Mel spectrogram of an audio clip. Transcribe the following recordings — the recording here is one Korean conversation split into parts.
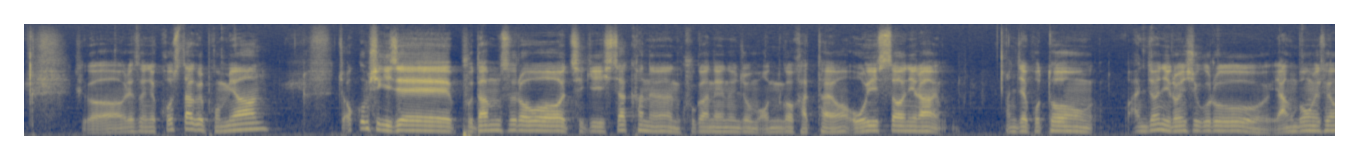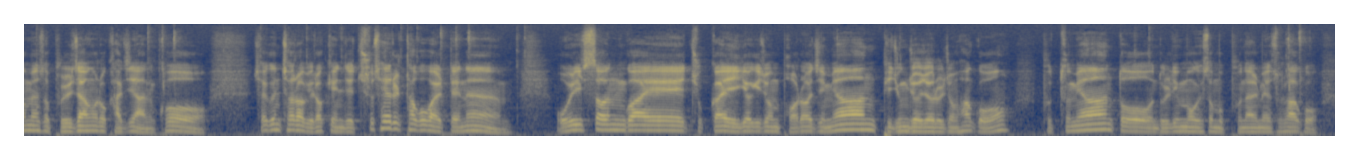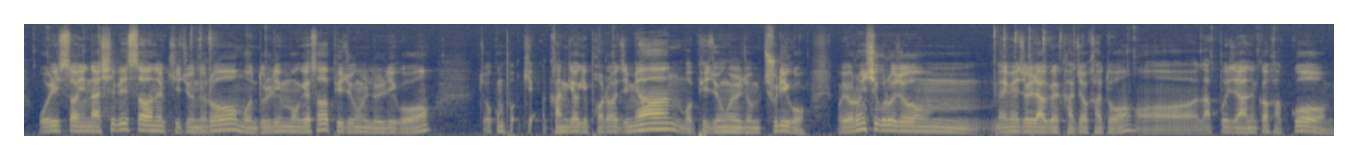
어, 그래서 이제 코스닥을 보면 조금씩 이제 부담스러워지기 시작하는 구간에는 좀 온 것 같아요. 5일선이랑 이제 보통 완전 이런 식으로 양봉을 세우면서 불장으로 가지 않고 최근처럼 이렇게 이제 추세를 타고 갈 때는 5일선과의 주가의 이격이 좀 벌어지면 비중 조절을 좀 하고 붙으면 또 눌림목에서 뭐 분할 매수를 하고 5일선이나 11선을 기준으로 뭐 눌림목에서 비중을 늘리고 조금 간격이 벌어지면 뭐 비중을 좀 줄이고 뭐 이런 식으로 좀 매매 전략을 가져가도 어 나쁘지 않을 것 같고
